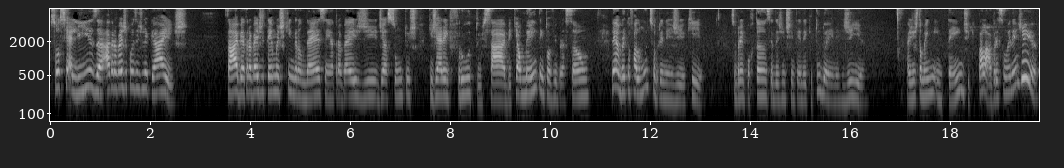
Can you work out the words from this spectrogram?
socializa através de coisas legais, sabe? Através de temas que engrandecem, através de, de assuntos que gerem frutos, sabe? Que aumentem tua vibração. Lembra que eu falo muito sobre energia aqui? Sobre a importância da gente entender que tudo é energia? A gente também entende que palavras são energia.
